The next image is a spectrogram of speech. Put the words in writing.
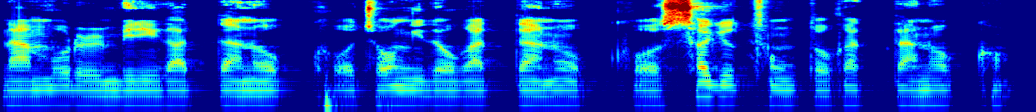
나무를 미리 갖다 놓고 종이도 갖다 놓고 석유통도 갖다 놓고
